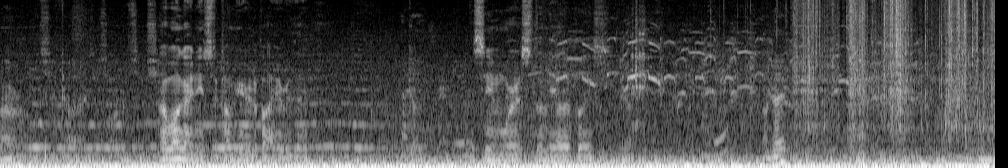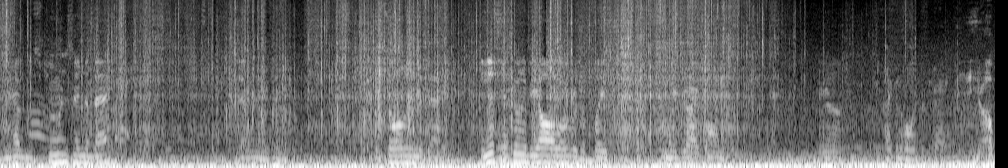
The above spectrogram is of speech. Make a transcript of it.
I don't know. Let's see. God, I just ordered some shit. Uh, one guy needs to come here to buy everything. Okay. It seemed worse than the other place. Okay. And you have the spoons in the bag? Everything's in there. It's all in the bag. And this is going to be all over the place when we drive home. You're gonna, I can hold the drink. here, I'll,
